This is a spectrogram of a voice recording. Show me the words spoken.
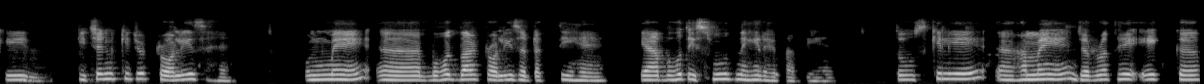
कि किचन की जो ट्रॉलीज़ हैं, उनमें बहुत बार ट्रॉलीज़ अटकती हैं या बहुत स्मूथ नहीं रह पाती हैं। तो उसके लिए हमें ज़रूरत है एक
